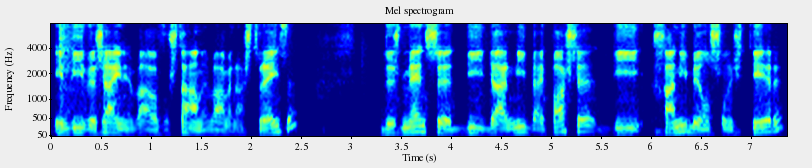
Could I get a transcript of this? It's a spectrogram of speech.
in wie we zijn en waar we voor staan en waar we naar streven. Dus mensen die daar niet bij passen, die gaan niet bij ons solliciteren.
